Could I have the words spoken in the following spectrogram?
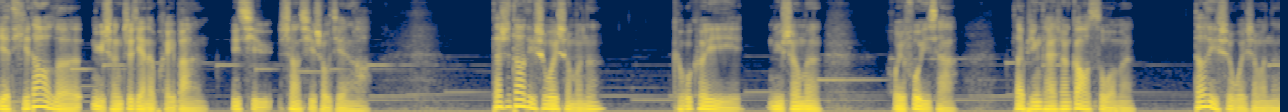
也提到了女生之间的陪伴，一起上洗手间啊。但是到底是为什么呢？可不可以女生们回复一下，在平台上告诉我们，到底是为什么呢？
